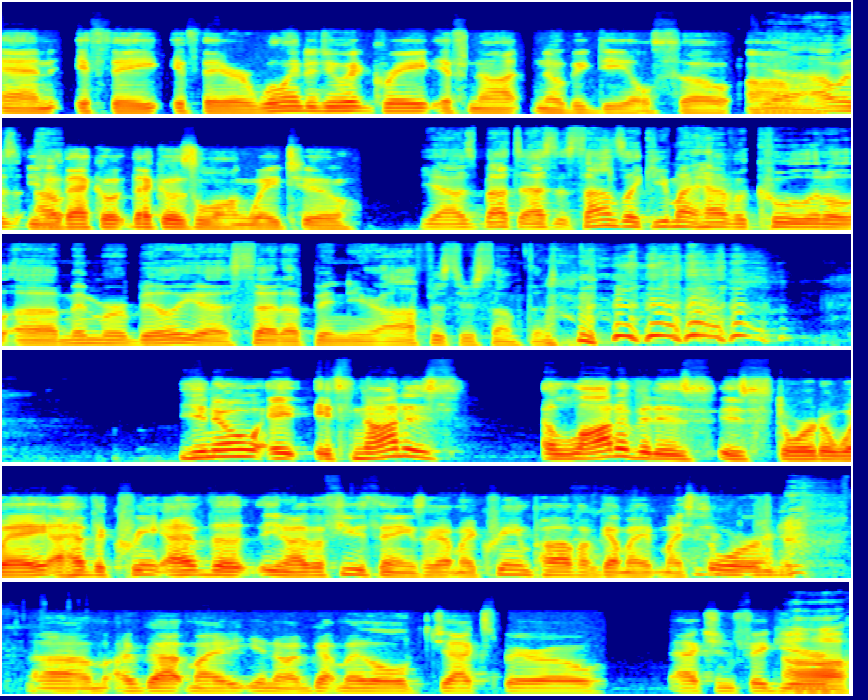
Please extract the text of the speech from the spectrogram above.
And if they if they're willing to do it, great. If not, no big deal. So um, Yeah, I was- you know I- that go that goes a long way too. Yeah, I was about to ask. It sounds like you might have a cool little uh, memorabilia set up in your office or something. You know, it, it's not as a lot of it is is stored away. I have the cream. I have the you know I have a few things. I got my cream puff. I've got my my sword. Um, I've got my you know I've got my little Jack Sparrow action figure. Uh,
